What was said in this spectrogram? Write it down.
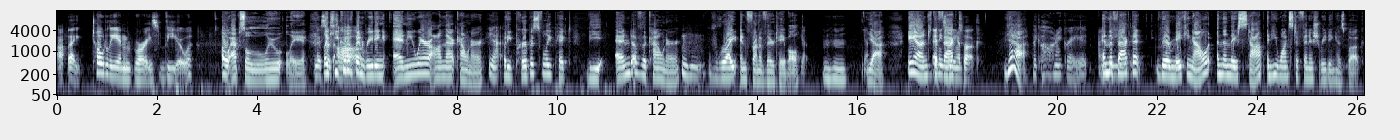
uh, like totally in Rory's view. Oh, absolutely. This like he could have been reading anywhere on that counter. Yeah. But he purposefully picked the end of the counter right in front of their table. Yep. Mhm. Yeah. And the fact And he's fact reading a book. Yeah. Like, oh, aren't I great? I And the fact that they're making out and then they stop and he wants to finish reading his book.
